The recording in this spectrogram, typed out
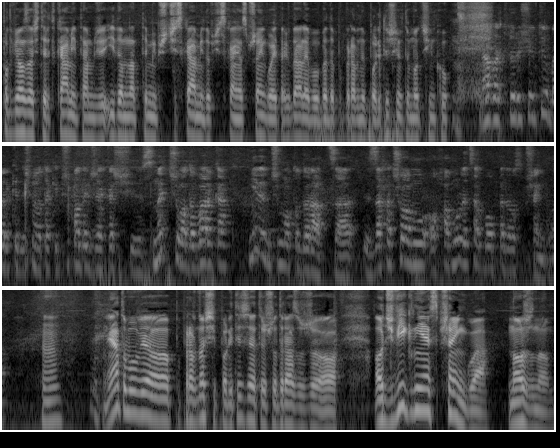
podwiązać trytkami, tam gdzie idą nad tymi przyciskami do wciskania sprzęgła i tak dalej, bo będę poprawny politycznie w tym odcinku. Nawet któryś youtuber kiedyś miał taki przypadek, że jakaś smyk czy ładowarka, nie wiem czy motodoradca, zahaczyła mu o hamulec albo o pedał sprzęgła. Hmm. Ja tu mówię o poprawności politycznej, to już od razu, że o, o dźwignię sprzęgła nożną.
